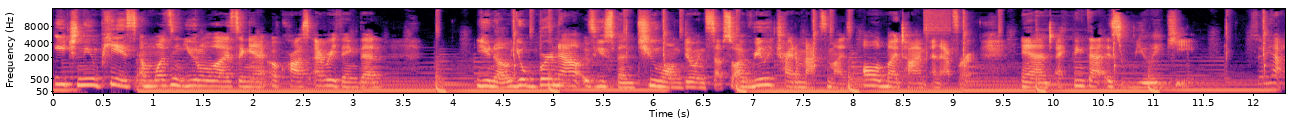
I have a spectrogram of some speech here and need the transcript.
each new piece and wasn't utilizing it across everything, then you know, you'll burn out if you spend too long doing stuff. So I really try to maximize all of my time and effort. And I think that is really key. So yeah,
